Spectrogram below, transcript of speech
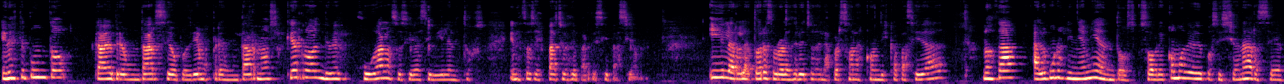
En este punto cabe preguntarse o podríamos preguntarnos qué rol debe jugar la sociedad civil en estos, en estos espacios de participación y la relatora sobre los derechos de las personas con discapacidad nos da algunos lineamientos sobre cómo debe posicionarse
